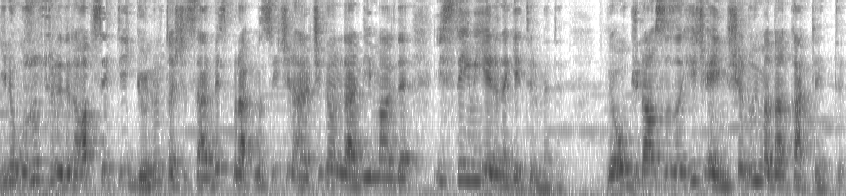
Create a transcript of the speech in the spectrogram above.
Yine uzun süredir hapsettiği gönül taşı serbest bırakması için elçi gönderdiğim halde isteğimi yerine getirmedi. Ve o günahsızı hiç endişe duymadan katletti.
